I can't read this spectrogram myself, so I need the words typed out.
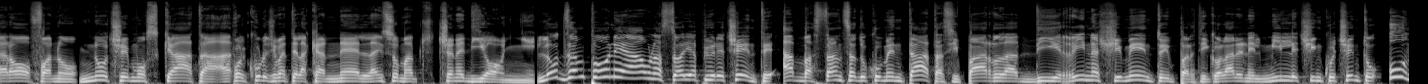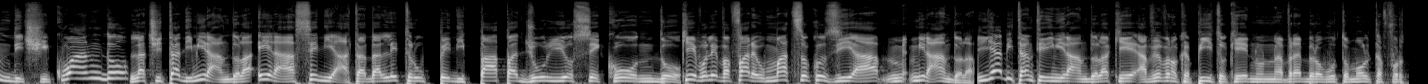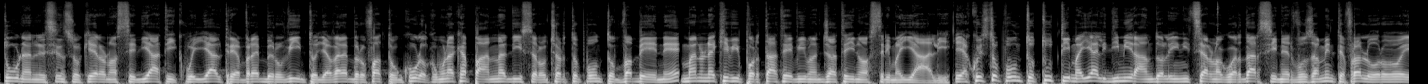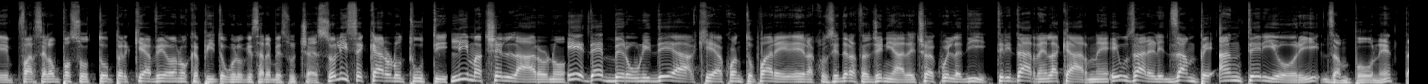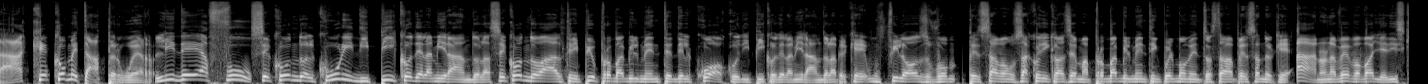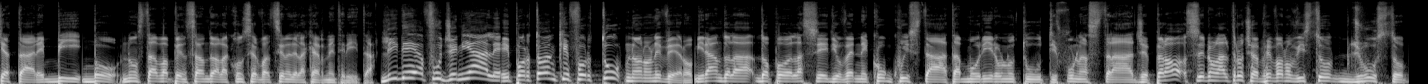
garofano, noce moscata, qualcuno ci mette la cannella, insomma ce n'è di ogni. Lo zampone ha una storia più recente, abbastanza documentata, si parla di rinascimento in particolare nel 1511 quando la città di Mirandola era assediata dalle truppe di Papa Giulio II che voleva fare un mazzo così a Mirandola. Gli abitanti di Mirandola che avevano capito che non avrebbero avuto molta fortuna nel senso che erano assediati quegli altri avrebbero vinto, gli avrebbero fatto un culo come una capanna, dissero a un certo punto va bene, ma non è che vi portate e vi mangiate i nostri maiali. E a questo punto tutti i maiali di Mirandola iniziarono a guardarsi nervosamente fra loro e farsela un po' sotto perché avevano capito quello che sarebbe successo. Li seccarono tutti, li macellarono ed ebbero un'idea che a quanto pare era considerata geniale, cioè quella di tritarne la carne e usare le zampe anteriori, zampone, tac, come Tupperware. L'idea fu, secondo alcuni, di Pico della Mirandola, secondo altri più probabilmente del cuoco di Pico della Mirandola, perché un filosofo pensava un sacco di cose, ma probabilmente in quel momento stava pensando che A. non aveva voglia di schiattare, B. boh, non stava pensando alla conservazione della carne trita. L'idea fu geniale e portò anche fortuna. No, non è vero. Mirandola dopo l'assedio venne conquistata, morirono tutti, fu una strage, però se non altro ci avevano visto giusto,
